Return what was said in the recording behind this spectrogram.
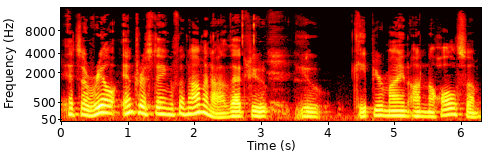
it's a real interesting phenomena that you you keep your mind on the wholesome.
